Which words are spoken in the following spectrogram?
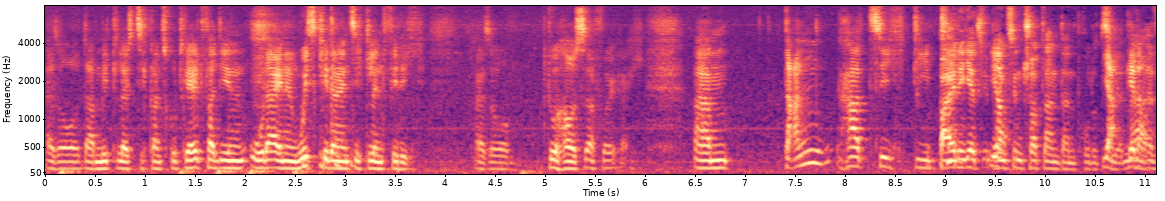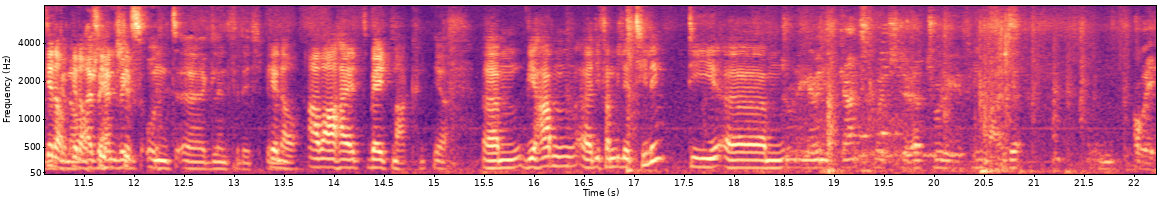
Also damit lässt sich ganz gut Geld verdienen oder einen Whisky, der nennt sich Glenfiddich. Also durchaus erfolgreich. Ähm, dann hat sich die. Beide jetzt übrigens ja. in Schottland dann produziert. Ja, genau, ne? also genau, genau, genau. Also Hendrix und äh, Glenfiddich. Genau. genau. aber halt Weltmarken. Ja. Ähm, wir haben äh, die Familie Thieling, die. Ähm, Entschuldige, wenn ich ganz kurz störe, Entschuldige vielmals. Ja. Aber ich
